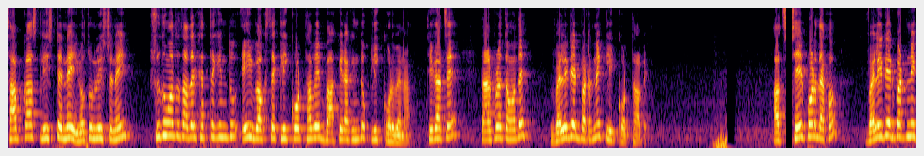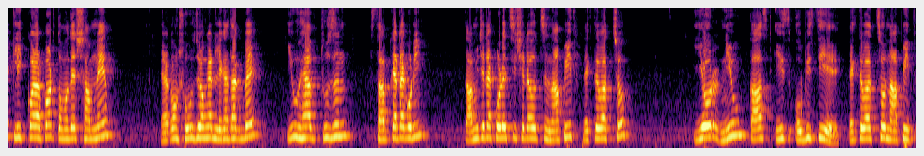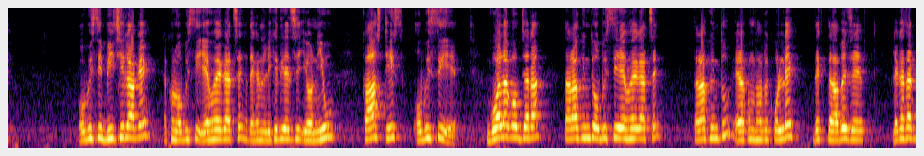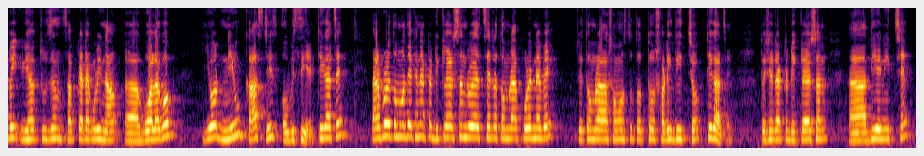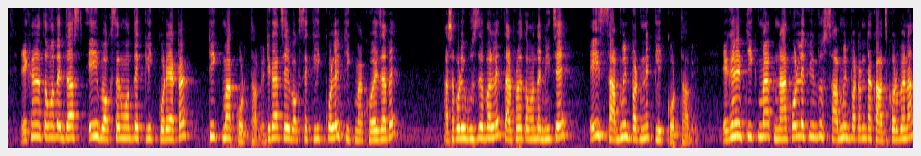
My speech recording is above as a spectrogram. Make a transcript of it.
সাবকাস্ট লিস্টে নেই, নতুন লিস্টে নেই শুধুমাত্র তাদের ক্ষেত্রে কিন্তু এই বক্সে ক্লিক করতে হবে, বাকিরা কিন্তু ক্লিক করবে না। ঠিক আছে? তারপরে তোমাদের ভ্যালিডেট বাটনে ক্লিক করতে হবে। আচ্ছা এরপর দেখো ভ্যালিডেট বাটনে ক্লিক করার পর তোমাদের সামনে এরকম সবুজ রঙের লেখা থাকবে you have chosen sub category তো আমি যেটা করেছি সেটা হচ্ছে নাপিত, দেখতে পাচ্ছ? Your new caste is OBC A দেখতে পাচ্ছ? নাপিত। ওবিসি বি ছিল আগে, এখন ওবিসি এ হয়ে গেছে। এখানে লিখে দিয়েছি your new caste is OBC A গোয়ালাগোপ যারা তারাও কিন্তু ওবিসি এ হয়ে গেছে। তারাও কিন্তু এরকমভাবে করলে দেখতে হবে যে, লেখা থাকবে you have chosen sub category now গোয়ালাগোপ your new caste is OBC A ঠিক আছে? তারপরে তোমাদের এখানে একটা ডিক্লারেশন রয়েছে এটা তোমরা পড়ে নেবে, যে তোমরা সমস্ত তথ্য সঠিক দিচ্ছ। ঠিক আছে? তো সেটা একটা ডিক্লারেশন দিয়ে নিচ্ছে। এখানে তোমাদের জাস্ট এই বক্সের মধ্যে ক্লিক করে একটা টিক মার্ক করতে হবে। ঠিক আছে? এই বক্সে ক্লিক করলেই টিকমার্ক হয়ে যাবে। আশা করি বুঝতে পারলে। তারপরে তোমাদের নিচে এই সাবমিট বাটনে ক্লিক করতে হবে। এখানে টিকমার্ক না করলে কিন্তু সাবমিট বাটনটা কাজ করবে না।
